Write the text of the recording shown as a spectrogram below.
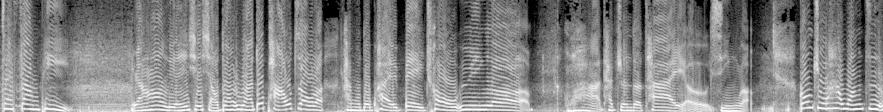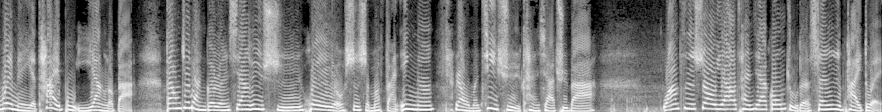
在放屁。然后连一些小动物啊都跑走了，他们都快被臭晕了。哇，他真的太恶心了！公主和王子未免也太不一样了吧？当这两个人相遇时，会有是什么反应呢？让我们继续看下去吧。王子受邀参加公主的生日派对。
